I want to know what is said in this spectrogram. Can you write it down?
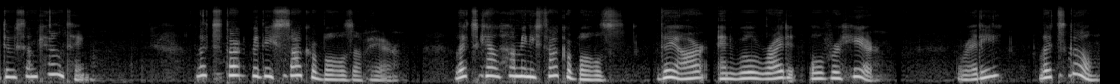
to do some counting. Let's start with these soccer balls up here. Let's count how many soccer balls they are and we'll write it over here. Ready? Let's go.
